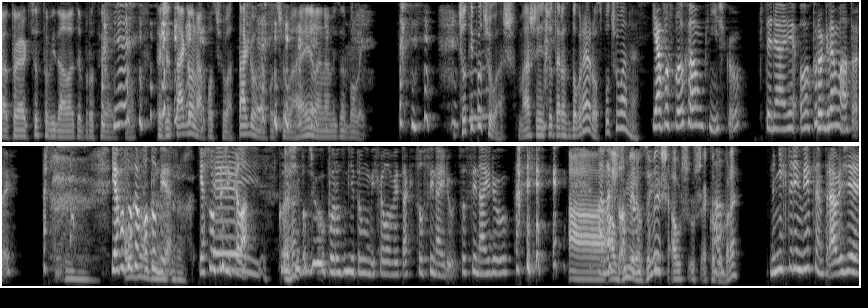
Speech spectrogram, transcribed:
a to jak často vydávate, prosím vás. No. Takže tak ona počúva, tak ona počúva, hej, len aby sme boli. Čo ty počúvaš? Máš niečo teraz dobré rozpočúvané? Ja poslouchám knížku která je o programátorech. Já poslouchám o, o tobě. Já jsem si říkala, konečně potřebuju porozumět tomu Michalovi, tak co si najdu, co si najdu. A, a, a už mi rozumíš? Si... A už, už jako a. dobré? No některým věcem právě, že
